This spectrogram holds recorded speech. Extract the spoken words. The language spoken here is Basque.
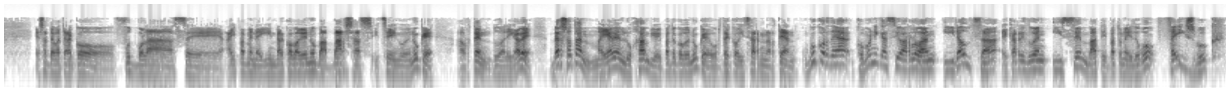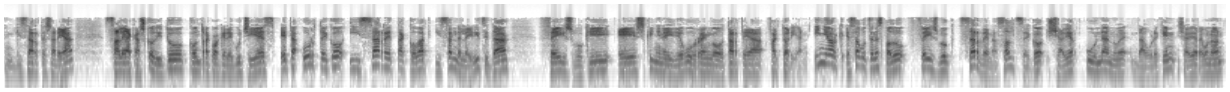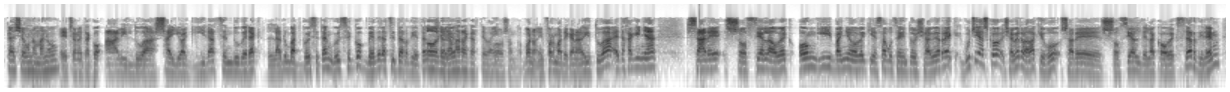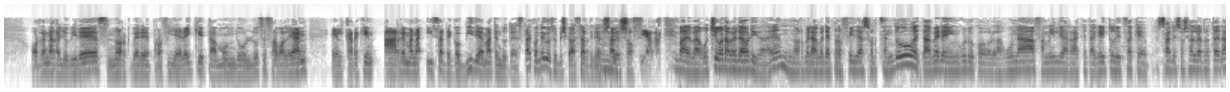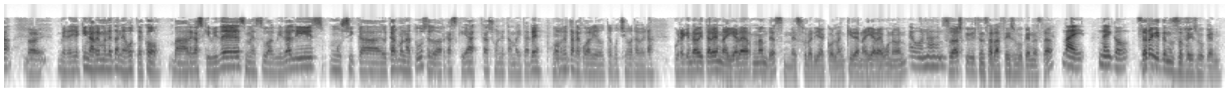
esate baterako futbolaz e, aipamena egin beharko bagenu, ba, barsaz hitz egingo genuke, aurten, dudari gabe. Bersotan, maialen lujanbio aipatuko genuke urteko izarren artean. Guk ordea, komunikazio arloan, iraultza ekarri duen izen bat aipatu nahi dugu, Facebook, gizarte sarea, zaleak asko ditu, kontrakoak ere gutxi ez, eta urteko izarretako bat izan dela iritzita, Facebooki eskinen nahi diogu urrengo tartea faktorian. Inork ezagutzen ez badu Facebook zer den azaltzeko Xavier Unanue da gurekin. Xavier, egunon. Kaixo, egunon, Manu. Etxanetako abildua saioak gidatzen du berak larun bat goizetan, goizeko bederatzi tardietan. Hori, amarrak arte bai. Osondo. Bueno, informatikan aditua, eta jakina, sare sozial hauek ongi, baino hobeki ezagutzen ditu Xavierrek. Gutxi asko, Xavier badakigu, sare sozial delako hauek zer diren, ordenagailu bidez, nork bere profila eraiki eta mundu luze zabalean elkarrekin harremana izateko bidea ematen dute, ezta? Konta iguzu pixka zer diren sare sozialak. Bai, ba, gutxi gora bera hori da, eh? Norberak bere profila sortzen du eta bere inguruko laguna, familiarrak eta gehitu ditzake sare sozial errotera, Bai. beraiekin harremanetan egoteko. Ba, argazki bidez, mezuak bidaliz, musika elkarbonatuz edo argazkiak kasu honetan baita ere. Horretarako balio dute gutxi gora bera. Gurekin da baitaren Naiara Hernandez, mezulariako lankidea Naiara egunon. Egunon. Zu asko ibiltzen zara Facebooken, ezta? Bai, nahiko. Zer egiten duzu Facebooken?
